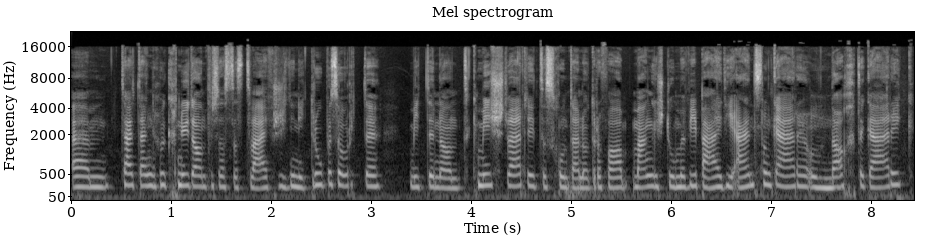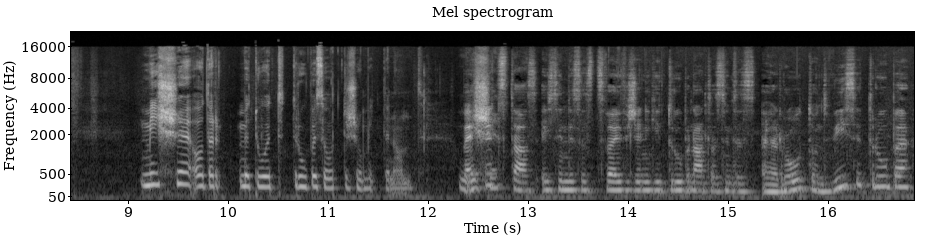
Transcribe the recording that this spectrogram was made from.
Ähm, das heißt eigentlich wirklich nichts anderes, als dass zwei verschiedene Traubensorten miteinander gemischt werden. Das kommt auch noch darauf an, manchmal tun wir wie beide einzeln gären und nach der Gärung mischen oder man tut die Traubensorten schon miteinander Weißt du mischen. jetzt das? Sind das zwei verschiedene Traubenarten? Sind das äh, rote und weiße Trauben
